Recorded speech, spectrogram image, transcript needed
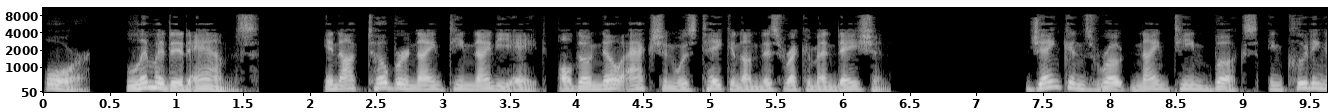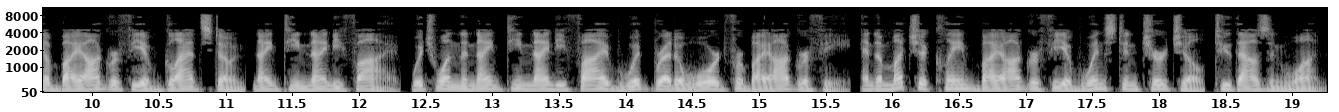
or «limited AMS» in October 1998, although no action was taken on this recommendation. Jenkins wrote 19 books, including a biography of Gladstone 1995, which won the 1995 Whitbread Award for Biography, and a much acclaimed biography of Winston Churchill 2001.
